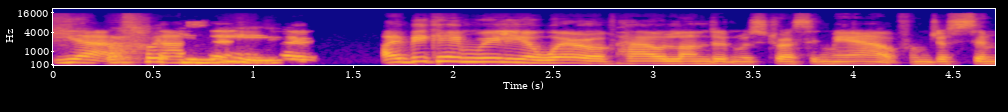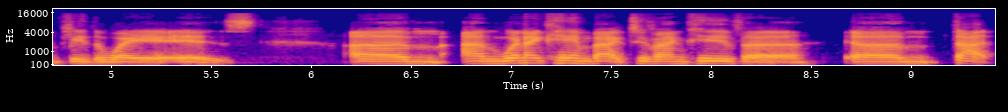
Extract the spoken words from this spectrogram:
Yeah, That's what you it. need. So I became really aware of how London was stressing me out from just simply the way it is. Um, and when I came back to Vancouver, um, that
